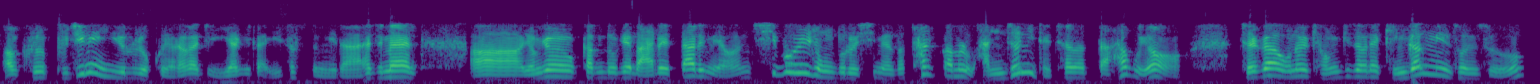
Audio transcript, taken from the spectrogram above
어, 그 부진의 이유를 놓고 여러 가지 이야기가 있었습니다. 하지만 어, 영경 감독의 말에 따르면 15일 정도를 쉬면서 타격감을 완전히 되찾았다 하고요. 제가 오늘 경기 전에 김강민 선수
